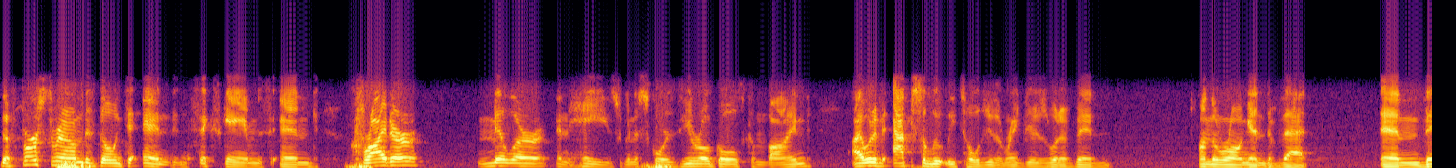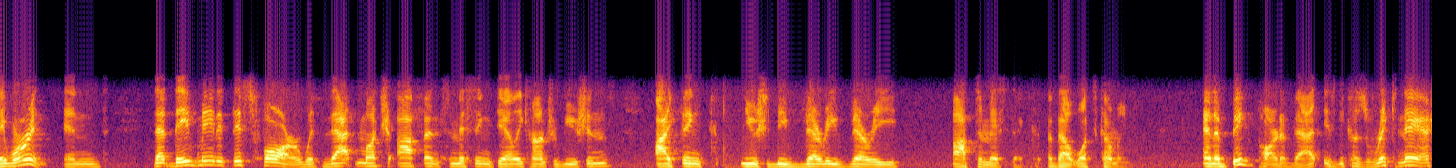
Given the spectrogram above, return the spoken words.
the first round is going to end in six games, and Kreider, Miller, and Hayes are going to score zero goals combined," I would have absolutely told you the Rangers would have been on the wrong end of that, and they weren't. And that they've made it this far with that much offense missing daily contributions, I think you should be very, very optimistic about what's coming. And a big part of that is because Rick Nash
